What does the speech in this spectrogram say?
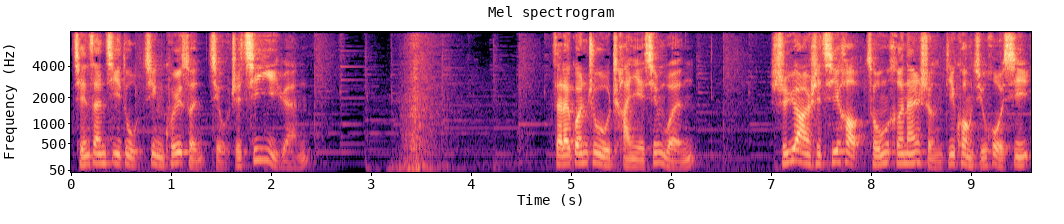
前三季度净亏损九十七亿元。再来关注产业新闻。十月二十七号，从河南省地矿局获悉。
